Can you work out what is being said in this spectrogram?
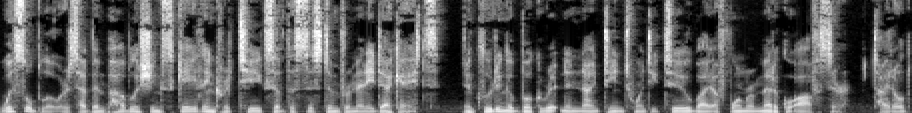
Whistleblowers have been publishing scathing critiques of the system for many decades, including a book written in 1922 by a former medical officer titled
